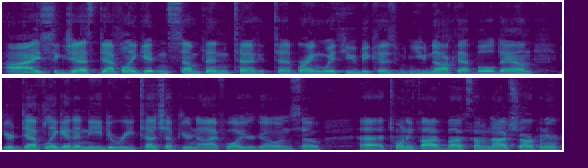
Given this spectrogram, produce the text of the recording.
I suggest definitely getting something to, to bring with you because when you knock that bull down, you're definitely going to need to retouch up your knife while you're going. So, uh, 25 bucks on a knife sharpener.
